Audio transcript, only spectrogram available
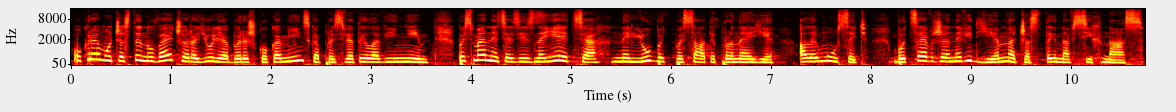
Окрему частину вечора Юлія Бережко-Камінська присвятила війні. Письменниця зізнається, не любить писати про неї, але мусить, бо це вже невід'ємна частина всіх нас.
